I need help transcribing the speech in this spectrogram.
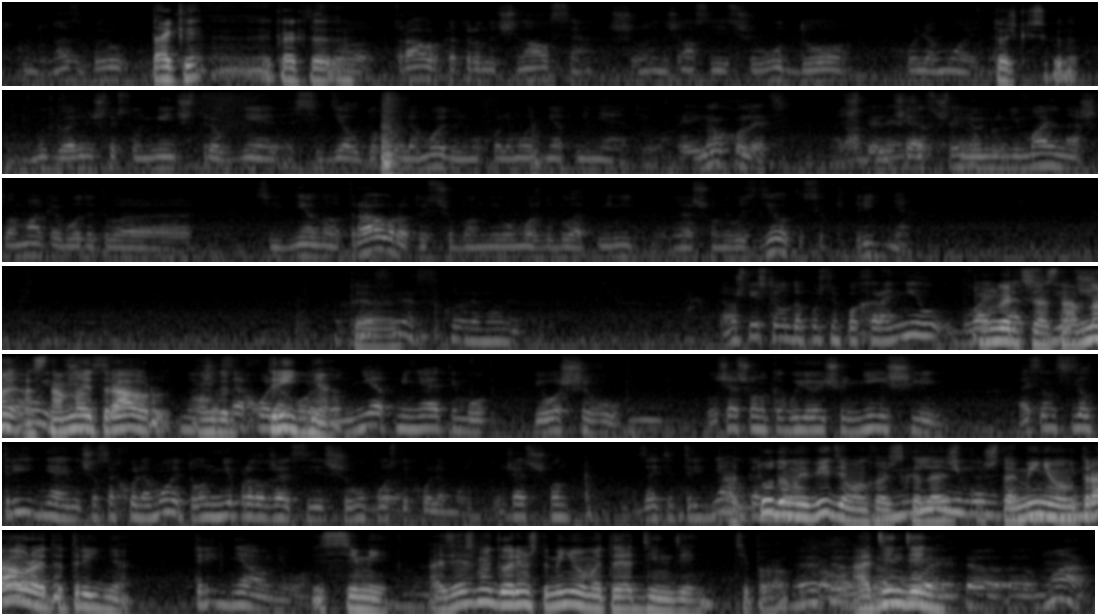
Секунду, у нас был Так и э, как-то... траур, который начинался, он начинался сидеть шиву до холя моя. Точка, секунду. Мы говорили, что если он меньше трех дней сидел до холя моя, ему холя моя не отменяет его. Хулец. Значит, Раби получается, что у него минимальная шлама как бы вот этого семидневного траура, то есть чтобы он его можно было отменить, раз что он его сделал, это все-таки три дня. Какая Так. связь с Колей Муэт? Потому что если он, допустим, похоронил два Он дня, говорит, что основной- шиву, основной начался- траур, он начался говорит, три дня. Он не отменяет ему его шиву. Получается, что он как бы ее еще не ишлим. А если он сидел три дня и начался холя мой, то он не продолжает сидеть шиву после холя мой. Получается, что он за эти три дня... он Оттуда мы видим, он хочет сказать, минимум, что как бы, минимум минимум траура это три дня Три дня у него. из семи. А здесь мы говорим, что минимум это один день. Типа, Ну, Это Один другое, день. Это э, мар.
